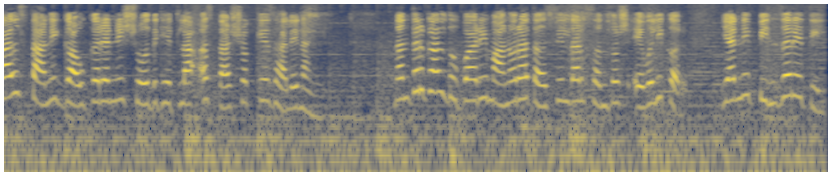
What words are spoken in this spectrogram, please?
काल स्थानिक गावकऱ्यांनी शोध घेतला असता शक्य झाले नाही. नंतर काल दुपारी मानोरा तहसीलदार संतोष एवलीकर यांनी पिंजर येथील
